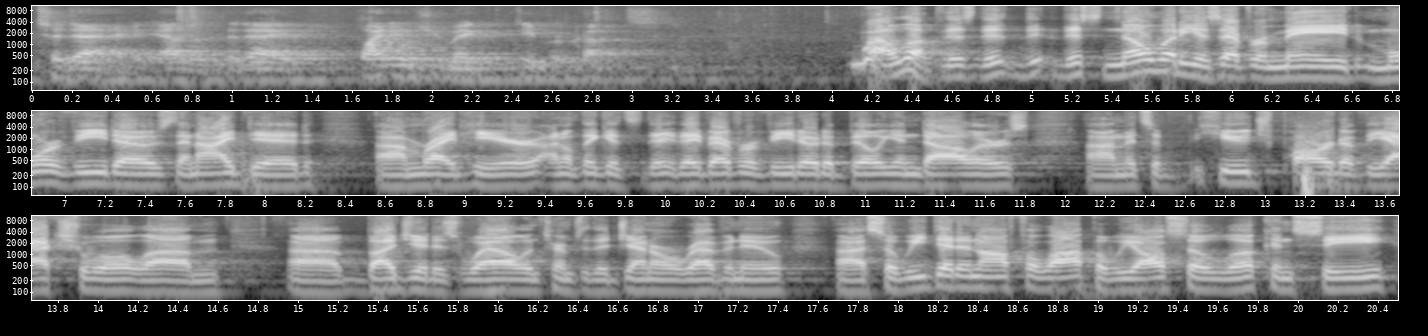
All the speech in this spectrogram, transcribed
today, as of today. Why didn't you make deeper cuts? Well, look, this, this, this, nobody has ever made more vetoes than I did um, right here. I don't think it's, they, have ever vetoed a billion dollars. Um, it's a huge part of the actual um, uh, budget as well in terms of the general revenue. Uh, so we did an awful lot, but we also look and see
